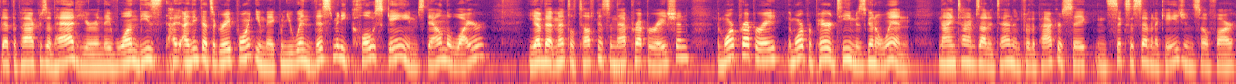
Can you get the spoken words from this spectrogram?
that the Packers have had here and they've won these I, I think that's a great point you make when you win this many close games down the wire you have that mental toughness and that preparation, the more prepara- the more prepared team is going to win nine times out of ten. And for the Packers' sake, in six or seven occasions so far,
